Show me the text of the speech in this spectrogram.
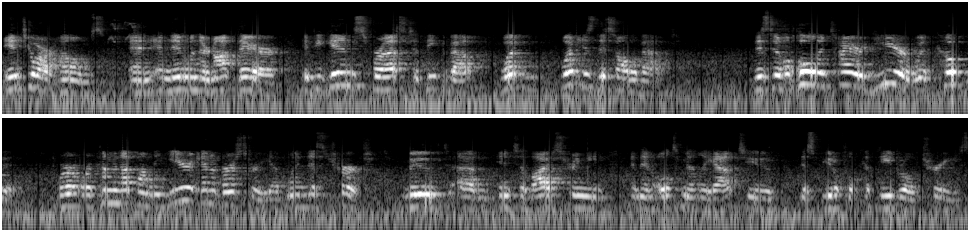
into our homes, and, and then when they're not there, it begins for us to think about what, what is this all about? This whole entire year with COVID, we're, we're coming up on the year anniversary of when this church moved um, into live streaming and then ultimately out to this beautiful cathedral of trees.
